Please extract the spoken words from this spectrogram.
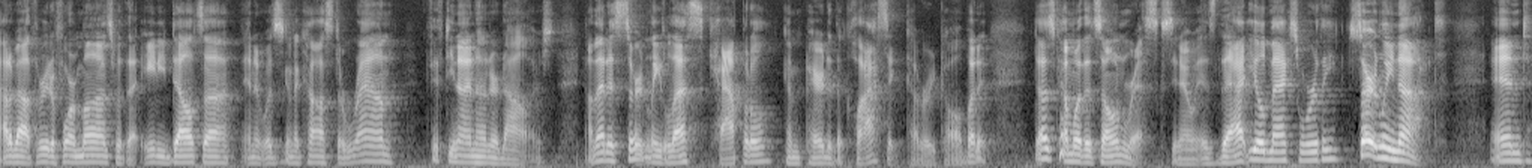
out about three to four months with an 80 delta, and it was going to cost around $5,900. Now, that is certainly less capital compared to the classic covered call, but it does come with its own risks. You know, is that YieldMax worthy? Certainly not. And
